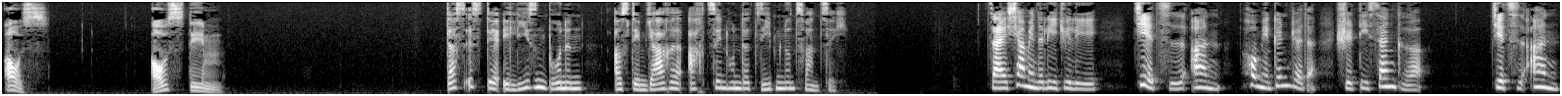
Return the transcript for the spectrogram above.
aus, aus dem. Das ist der Elisenbrunnen aus dem Jahre 1827. 在下面的例句里，介词 an 后面跟着的是第三格，介词 an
